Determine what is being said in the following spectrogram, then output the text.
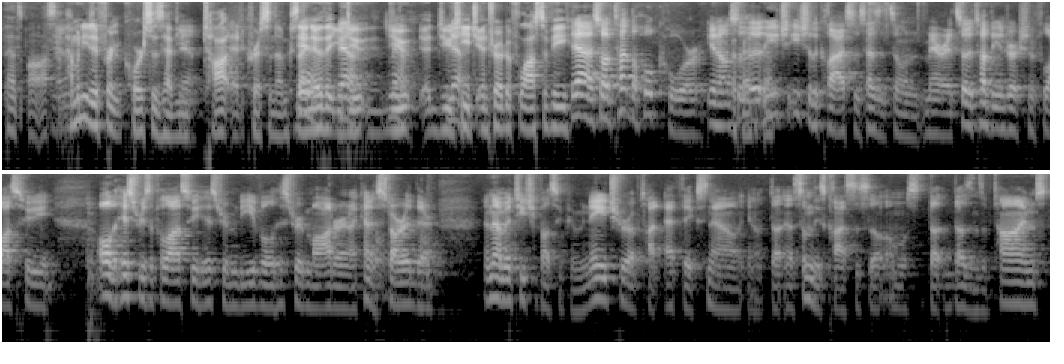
That's awesome. Yeah. How many different courses have you yeah. taught at Christendom? Because yeah, I know that you do. Do you, do you teach intro to philosophy? Yeah, so I've taught the whole core. You know, so okay, the, each each of the classes has its own merit. So I taught the introduction to philosophy, all the histories of philosophy, history of medieval, history of modern. I kind of started there. And then I've been teaching philosophy of human nature. I've taught ethics now, you know, some of these classes almost dozens of times.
